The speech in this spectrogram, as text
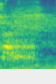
shut it.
